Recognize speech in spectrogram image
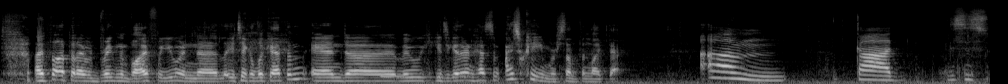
I thought that I would bring them by for you and uh, let you take a look at them, and uh, maybe we could get together and have some ice cream or something like that. Um, God, this is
